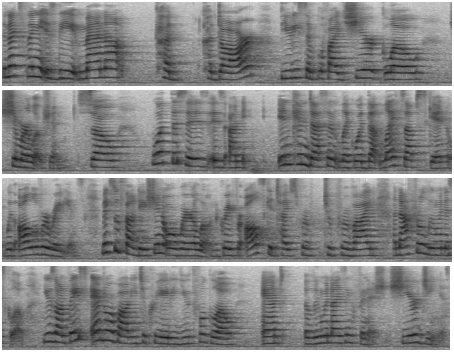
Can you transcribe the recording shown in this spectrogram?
The next thing is the Manna Kadar Beauty Simplified Sheer Glow Shimmer Lotion. So, what this is, is an incandescent liquid that lights up skin with all over radiance. Mix with foundation or wear alone. Great for all skin types pro to provide a natural luminous glow. Use on face and or body to create a youthful glow and illuminizing finish. Sheer genius.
